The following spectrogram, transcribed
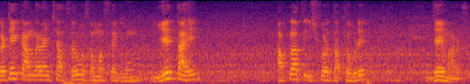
गठे कामगारांच्या सर्व समस्या घेऊन येत आहे. आपलाच ईश्वर ताथवडे जय महाराष्ट्र.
